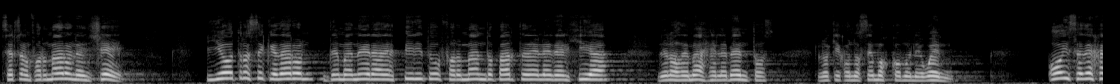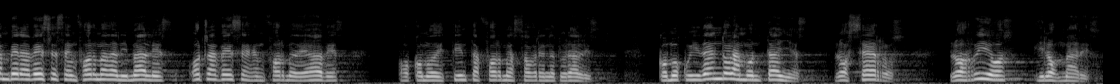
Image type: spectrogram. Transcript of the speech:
se transformaron en She, y otros se quedaron de manera de espíritu formando parte de la energía de los demás elementos, lo que conocemos como Newen. Hoy se dejan ver a veces en forma de animales, otras veces en forma de aves o como distintas formas sobrenaturales, como cuidando las montañas, los cerros, los ríos y los mares.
